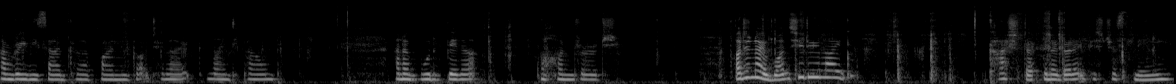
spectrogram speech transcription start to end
I'm really sad because I finally got to like £90 and I would have been at 100 I don't know, once you do like cash stuffing, I don't know if it's just me,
